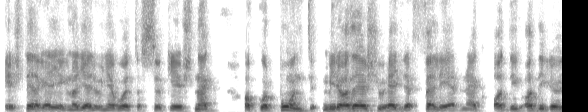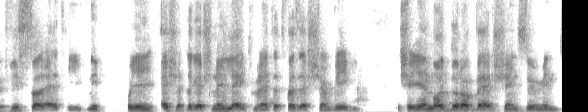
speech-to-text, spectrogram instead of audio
és tényleg elég nagy előnye volt a szökésnek, akkor pont mire az első hegyre felérnek, addig, addig őt vissza lehet hívni, hogy egy, esetlegesen egy lejtmenetet vezessen végig. És egy ilyen nagy darab versenyző, mint,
